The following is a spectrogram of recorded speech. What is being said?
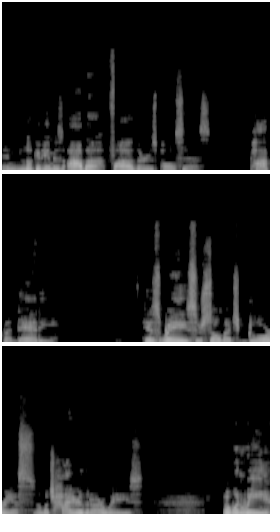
and look at him as Abba, Father, as Paul says, Papa, Daddy. His ways are so much glorious, so much higher than our ways. But when we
